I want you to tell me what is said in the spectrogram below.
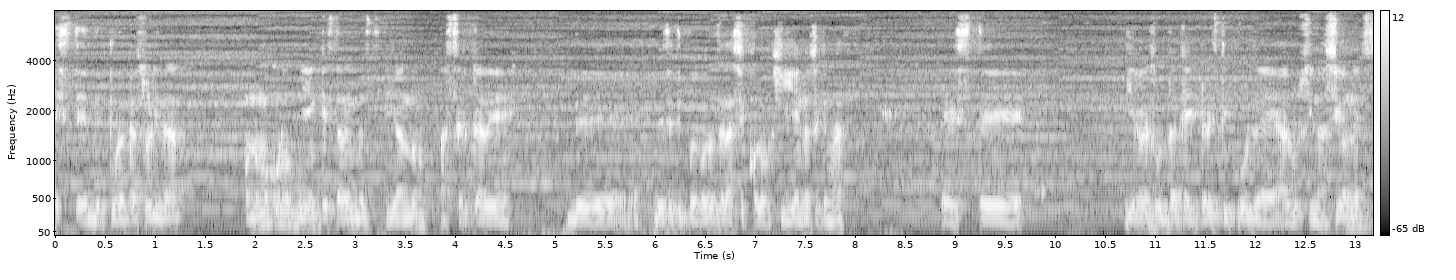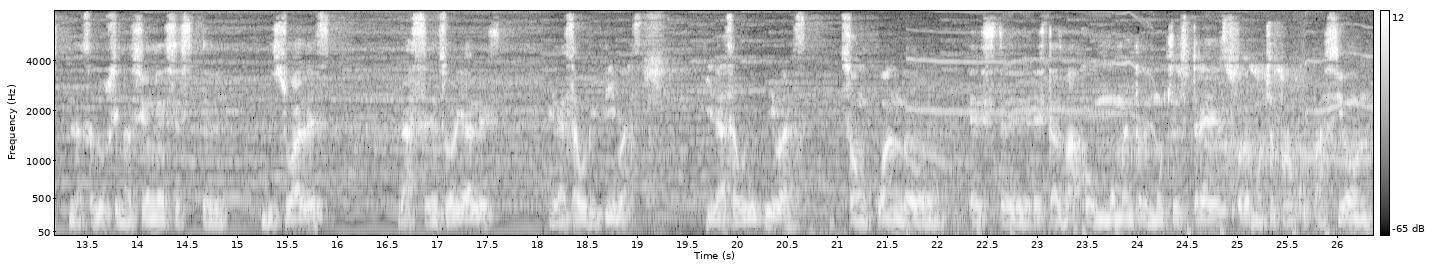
este, de pura casualidad, o no me acuerdo bien que estaba investigando acerca de, de, ese tipo de cosas de la psicología y no sé qué más. Este, y resulta que hay tres tipos de alucinaciones: las alucinaciones este, visuales, las sensoriales y las auditivas. Y las auditivas son cuando este, estás bajo un momento de mucho estrés o de mucha preocupación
